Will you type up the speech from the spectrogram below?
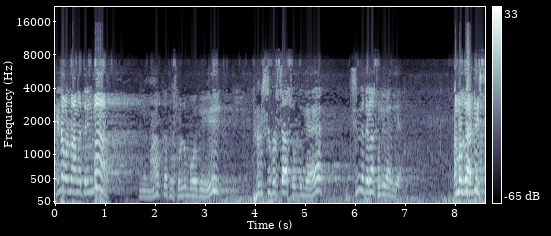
என்ன பண்ணுவாங்க தெரியுமா? நீங்க மார்க்கத்தை சொல்லும் போது பெருசு பெருசா சொல்லுங்க. சின்னதெல்லாம் சொல்லிடாதீங்க. நம்மளுக்கு அட்வைஸ்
